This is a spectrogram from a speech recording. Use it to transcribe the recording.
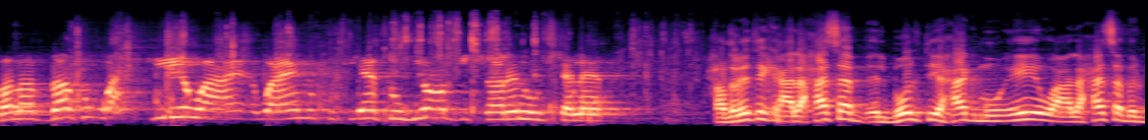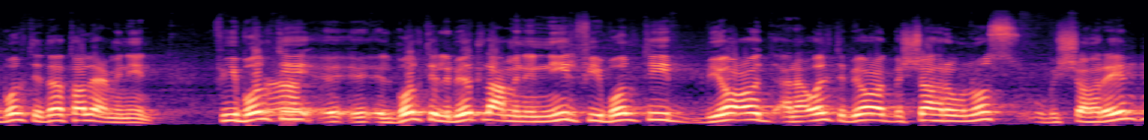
بنضفه وأحطه وع- وعينه في أكياس وبيقعد بالشهرين والثلاثه حضرتك على حسب البلطي حجمه إيه وعلى حسب البلطي ده طالع منين. في بلطي آه. البلطي اللي بيطلع من النيل في بلطي بيقعد أنا قلت بيقعد بالشهر ونص وبالشهرين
